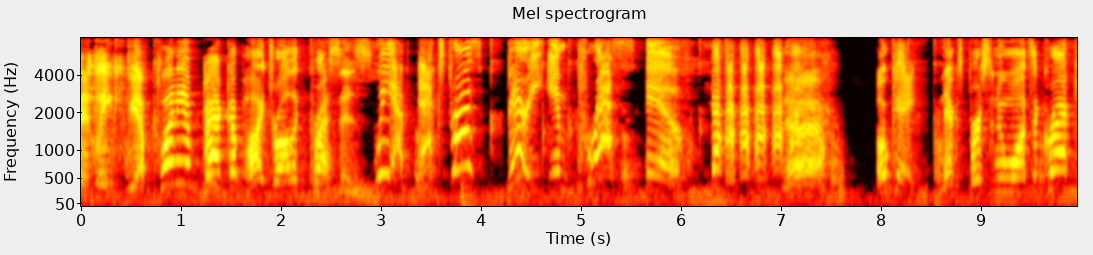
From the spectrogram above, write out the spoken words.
Fortunately, we have plenty of backup hydraulic presses. We have extras? Very impressive. Uh, okay, next person who wants a crack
